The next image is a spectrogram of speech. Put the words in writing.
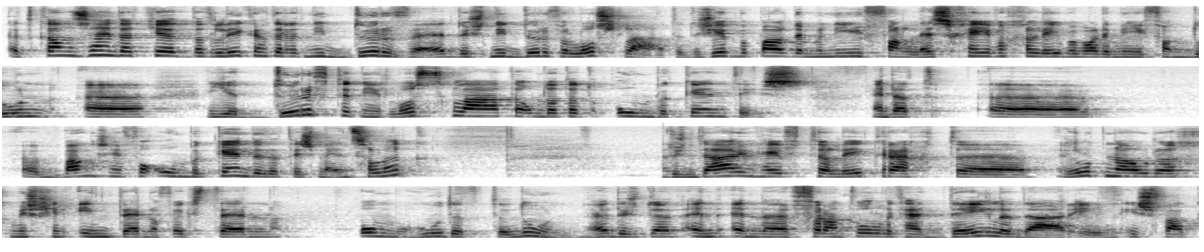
Het kan zijn dat, je, dat leerkrachten het niet durven, hè? dus niet durven loslaten. Dus je hebt een bepaalde manier van lesgeven geleerd, een bepaalde manier van doen. En je durft het niet los te laten omdat het onbekend is. En dat bang zijn voor onbekende, dat is menselijk. Dus daarin heeft de leerkracht uh, hulp nodig, misschien intern of extern, om hoe dat te doen. Hè? Dus dat, en, en verantwoordelijkheid delen daarin is vaak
